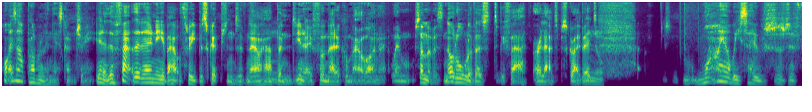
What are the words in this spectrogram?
What is our problem in this country? You know, the fact that only about three prescriptions have now hmm. happened, mm. you know, for medical marijuana, when some of us, not all of us, to be fair, are allowed to prescribe it. No. Why are we so sort of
